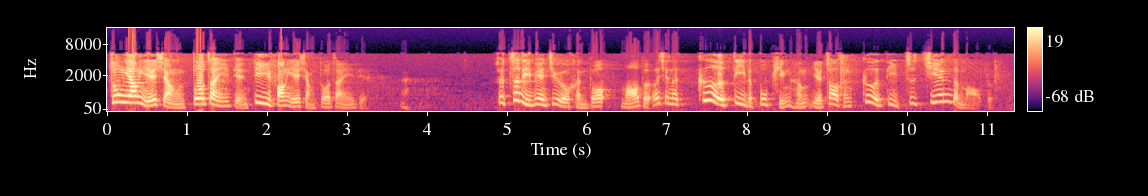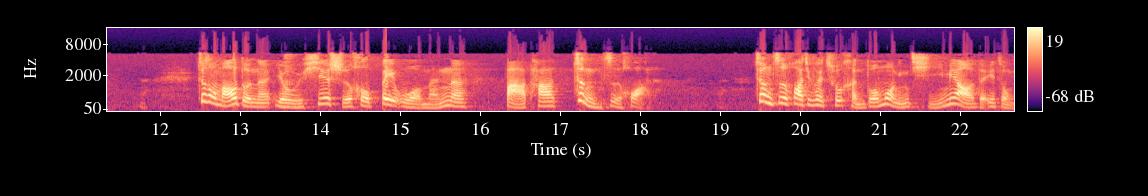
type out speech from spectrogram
中央也想多占一点，地方也想多占一点，所以这里面就有很多矛盾，而且呢，各地的不平衡也造成各地之间的矛盾。这种矛盾呢，有些时候被我们呢把它政治化了，政治化就会出很多莫名其妙的一种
